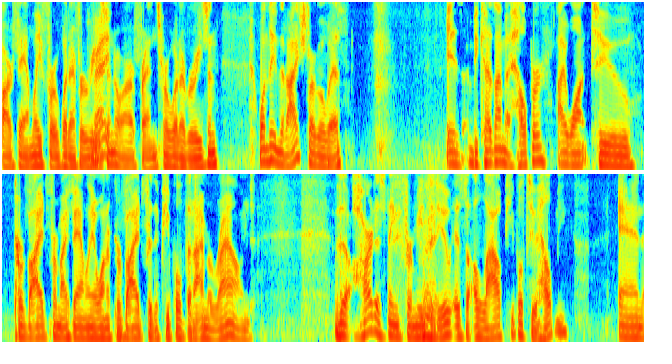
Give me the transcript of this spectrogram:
our family for whatever reason Right. or our friends for whatever reason. One thing that I struggle with is because I'm a helper, I want to provide for my family. I want to provide for the people that I'm around. The hardest thing for me to do is allow people to help me. And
